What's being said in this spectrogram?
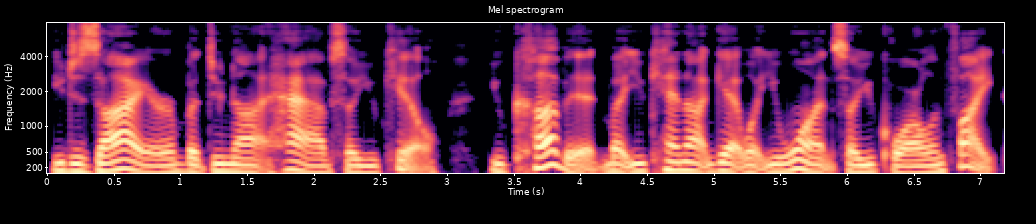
You desire, but do not have, so you kill. You covet, but you cannot get what you want, so you quarrel and fight.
